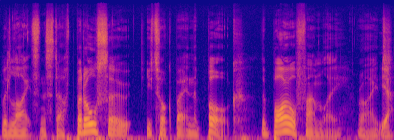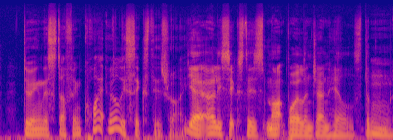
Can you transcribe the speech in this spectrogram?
with lights and stuff. But also, you talk about in the book the Boyle family, right? Yeah. Doing this stuff in quite early '60s, right? Yeah, early '60s. Mark Boyle and Joan Hills, the mm.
